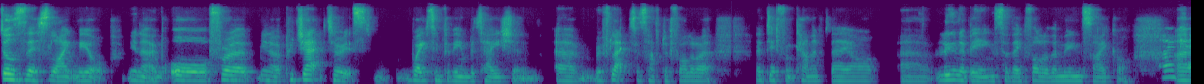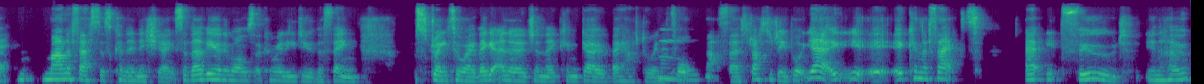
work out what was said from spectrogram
does this light me up? You know, or for a you know a projector, it's waiting for the invitation. Um, reflectors have to follow a, a different kind of. They are uh, lunar beings, so they follow the moon cycle. okay Uh, manifestors can initiate, so they're the only ones that can really do the thing straight away. They get an urge and they can go. They have to inform. Mm. That's their strategy. But yeah, it, it, it can affect food. You know,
